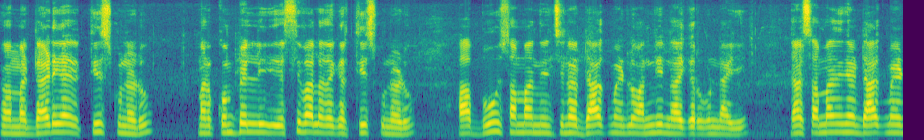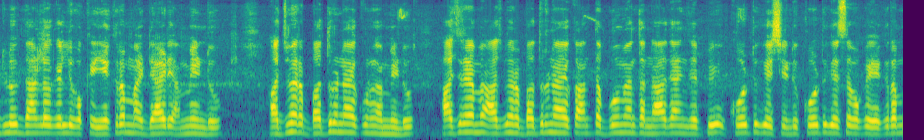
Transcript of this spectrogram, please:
మా డాడీ గారు తీసుకున్నాడు. మన కొంపెల్లి ఎస్సీ వాళ్ళ దగ్గర తీసుకున్నాడు. ఆ భూమి సంబంధించిన డాక్యుమెంట్లు అన్నీ నా దగ్గర ఉన్నాయి. దానికి సంబంధించిన డాక్యుమెంట్లు దాంట్లోకి వెళ్ళి ఒక ఎకరం మా డాడీ అమ్మిండు. అజ్మీర బద్రు నాయకుని అమ్మిండు. అజ్మీర అజ్మీర బద్రు నాయకు అంత భూమి అంతా నాదే అని చెప్పి కోర్టుకు వేసిండు కోర్టుకు వేస్తే ఒక ఎకరం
